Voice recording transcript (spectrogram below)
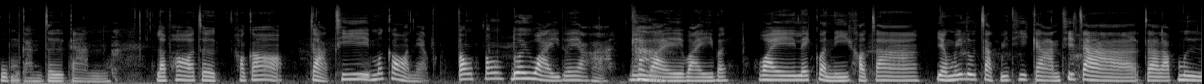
กลุ่มกันเจอกัน แล้วพอเจอเขาก็จากที่เมื่อก่อนเนี่ยต้องต้องด้วยวัยด้วยอะค่ะด้วยวัยวัยวัยวัยเล็กกว่านี้เขาจะยังไม่รู้จักวิธีการที่จะจะรับมือ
